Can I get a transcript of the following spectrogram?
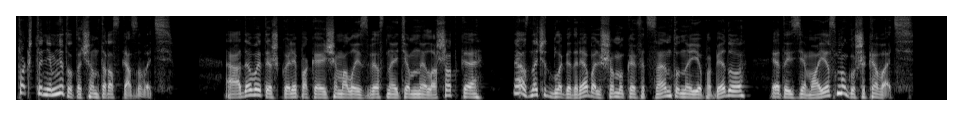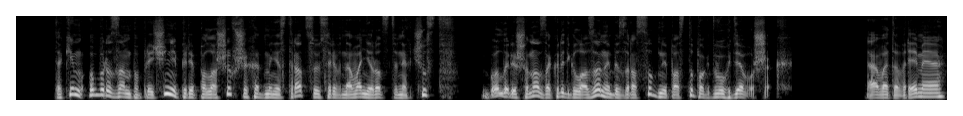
так что не мне тут о чем то рассказывать. Ада в этой школе пока еще малоизвестная темная лошадка, а значит, благодаря большому коэффициенту на ее победу, этой зимой я смогу шиковать». Таким образом, по причине переполошивших администрацию соревнований родственных чувств, было решено закрыть глаза на безрассудный поступок двух девушек. А в это время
